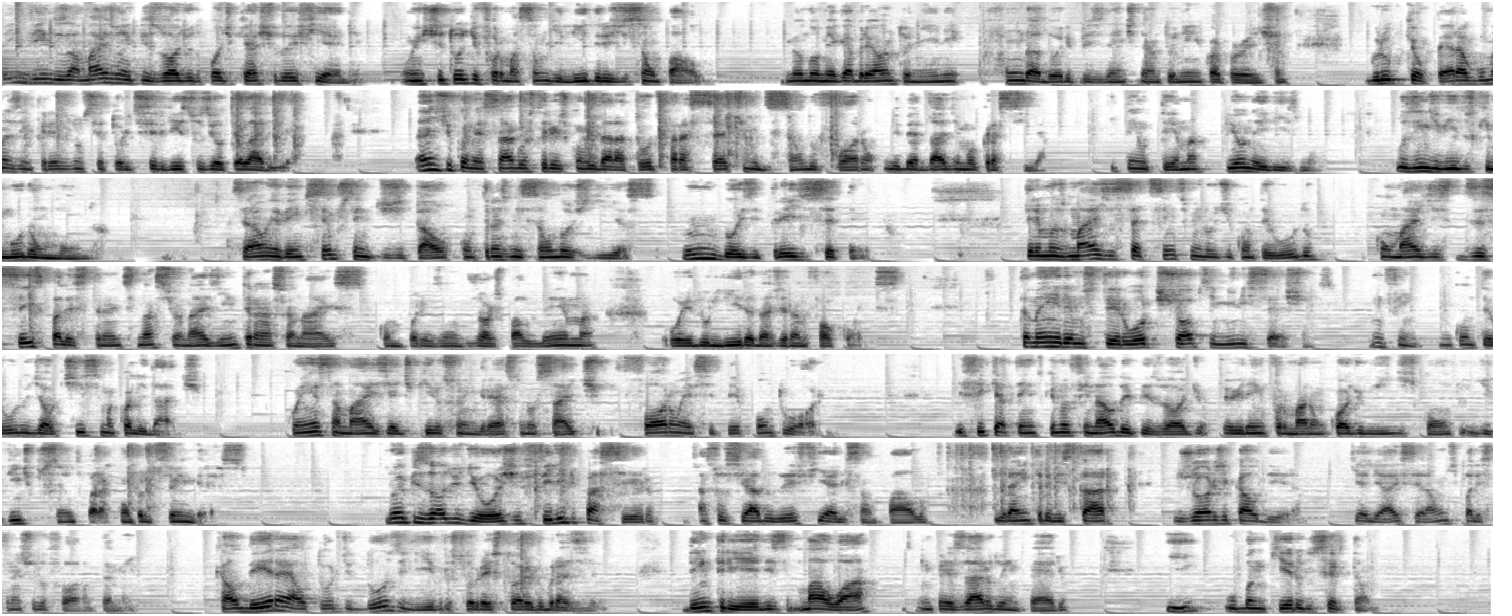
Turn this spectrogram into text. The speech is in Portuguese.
Bem-vindos a mais um episódio do podcast do EFL, o Instituto de Formação de Líderes de São Paulo. Meu nome é Gabriel Antonini, fundador e presidente da Antonini Corporation, grupo que opera algumas empresas no setor de serviços e hotelaria. Antes de começar, gostaria de convidar a todos para a sétima edição do Fórum Liberdade e Democracia, que tem o tema Pioneirismo Os Indivíduos que Mudam o Mundo. Será um evento 100% digital com transmissão nos dias 1, 2 e 3 de setembro. Teremos mais de 700 minutos de conteúdo, com mais de 16 palestrantes nacionais e internacionais, como por exemplo Jorge Paulo Lema ou Edu Lira da Gerando Falcões. Também iremos ter workshops e mini sessions, enfim, um conteúdo de altíssima qualidade. Conheça mais e adquira o seu ingresso no site forumsp.org. E fique atento que no final do episódio eu irei informar um código de desconto de 20% para a compra do seu ingresso. No episódio de hoje, Felipe Parceiro, associado do EFL São Paulo, irá entrevistar Jorge Caldeira, que aliás será um dos palestrantes do fórum também. Caldeira é autor de 12 livros sobre a história do Brasil, dentre eles Mauá, Empresário do Império, e O Banqueiro do Sertão.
